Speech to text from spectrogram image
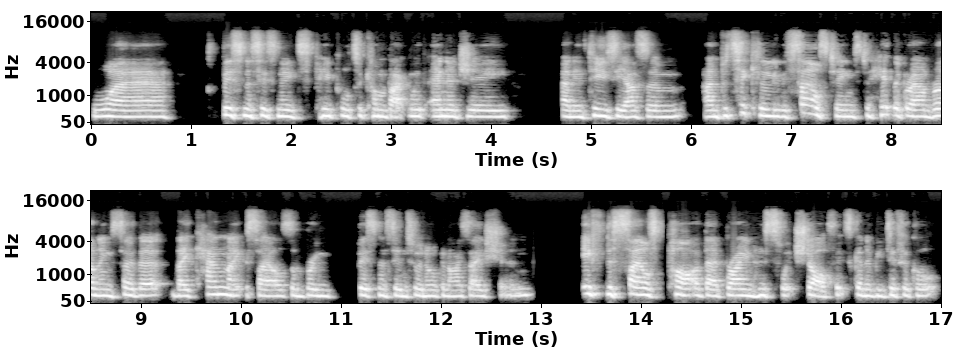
where businesses need people to come back with energy and enthusiasm and particularly with sales teams to hit the ground running so that they can make sales and bring business into an organization. If the sales part of their brain has switched off, it's going to be difficult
